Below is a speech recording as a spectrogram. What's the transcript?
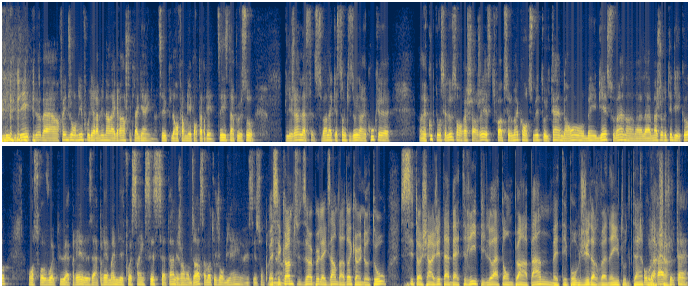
les guider. Puis là, ben, en fin de journée, il faut les ramener dans la grange, toute la gang. puis là, on ferme les portes après. C'est un peu ça. Puis les gens, souvent, la question qu'ils ont, un coup que un coup que nos cellules sont rechargées, est-ce qu'il faut absolument continuer tout le temps? Non. Bien, bien souvent, dans la majorité des cas, on ne se revoit plus après. Après, même des fois 5, 6, 7 ans, les gens vont dire ah, ça va toujours bien. C'est surprenant. c'est comme tu disais un peu l'exemple tantôt avec un auto. Si tu as changé ta batterie, puis là, elle tombe peu en panne, ben, tu n'es pas obligé de revenir tout le temps pour la recharger. tout le temps.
